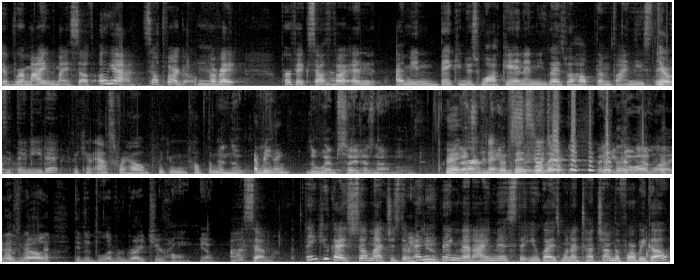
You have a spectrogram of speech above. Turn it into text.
I've remind myself, oh yeah, South Fargo. Yeah. All right, perfect. South Fargo, and I mean they can just walk in, and you guys will help them find these things Yep. if they need it. They can ask for help. We can help them And with the, everything. The, the website has not moved. Right. That's Perfect. remained the Website's still same. there. they can go online as well, get it delivered right to your home. Yep. Awesome. Thank you guys so much. Is there Thank you. anything that I missed that you guys want to touch on before we go?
